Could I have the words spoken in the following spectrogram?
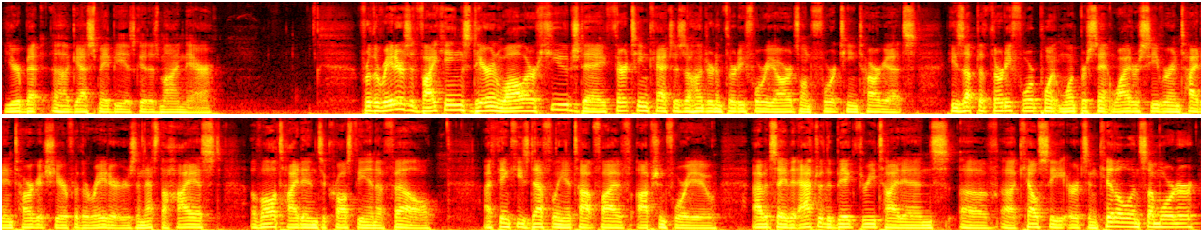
your uh, guess may be as good as mine there. For the Raiders at Vikings, Darren Waller, huge day, 13 catches, 134 yards on 14 targets. He's up to 34.1% wide receiver and tight end target share for the Raiders, and that's the highest of all tight ends across the NFL. I think he's definitely a top five option for you. I would say that after the big three tight ends of uh, Kelce, Ertz, and Kittle in some order,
